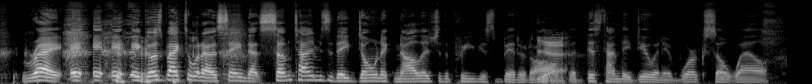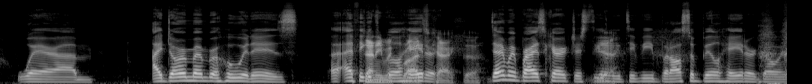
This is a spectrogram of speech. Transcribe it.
right it, it, it, it goes back to what i was saying that sometimes they don't acknowledge the previous bit at all Yeah. but this time they do and it works so well where um i don't remember who it is i think Danny it's bill McBride's hader character. Danny McBride's character stealing Yeah. the TV, but also Bill Hader going.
